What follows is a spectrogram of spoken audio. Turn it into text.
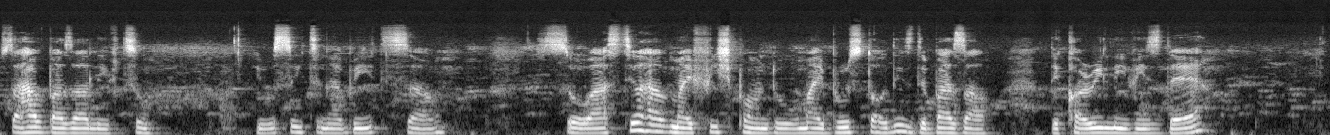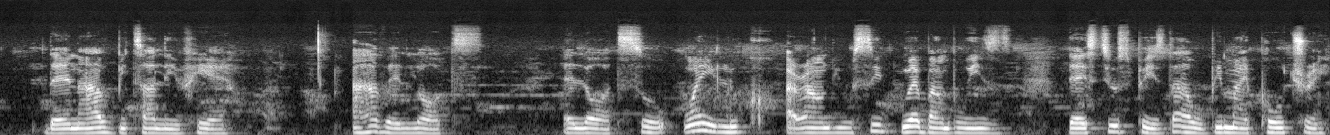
So I have basil leaf too. You will see it in a bit. So, so I still have my fish pond, or my brood stock. This is the basil. The curry leaf is there. Then I have bitter leaf here. I have a lot, a lot. So when you look around, you see where bamboo is. There is still space. That will be my poultry.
